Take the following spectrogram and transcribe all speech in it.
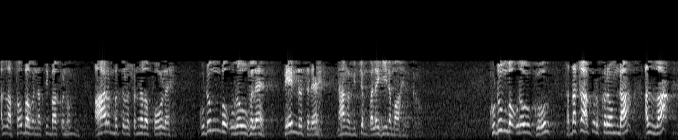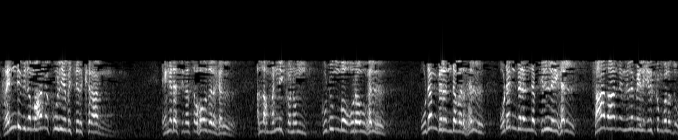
அல்லாஹ் சௌபாவை நசிபாக்கணும். ஆரம்பத்துல சொன்னதை போல குடும்ப உறவுகளை பேன்றதுல நாங்க மிச்சம் பலகீனமாக இருக்கிறோம். குடும்ப உறவுக்கு சதக்கா கொடுக்கிறோம்டா அல்லாஹ் ரெண்டு விதமான கூலிய வச்சிருக்கிறான். எங்கட சில சகோதரர்கள் அல்லாஹ் மன்னிக்கணும் குடும்ப உறவுகள் உடம்பிறந்தவர்கள் உடன்பிறந்த உடன் பிறந்த பிள்ளைகள் சாதாரண நிலைமையில் இருக்கும் பொழுது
